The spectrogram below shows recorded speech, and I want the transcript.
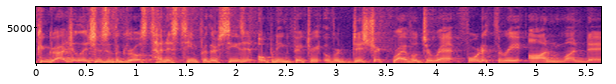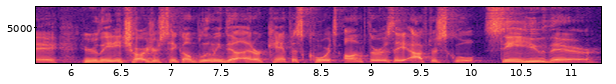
Congratulations to the girls tennis team for their season opening victory over district rival Durant 4-3 on Monday. Your Lady Chargers take on Bloomingdale at our campus courts on Thursday after school. See you there.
